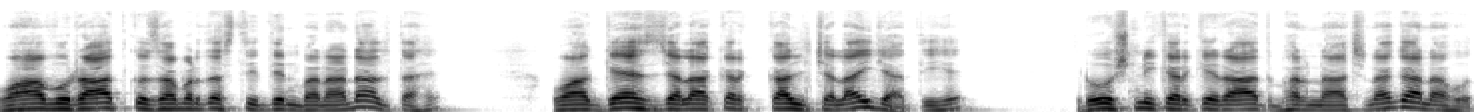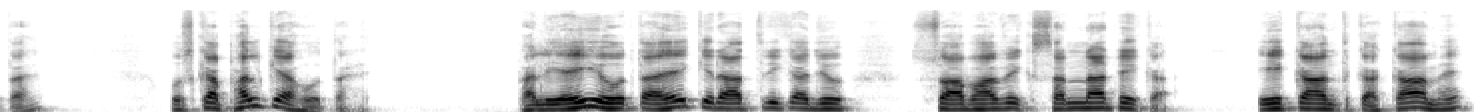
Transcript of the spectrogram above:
वहाँ वो रात को ज़बरदस्ती दिन बना डालता है। वहाँ गैस जलाकर कल चलाई जाती है। रोशनी करके रात भर नाचना गाना होता है। उसका फल क्या होता है? फल यही होता है कि रात्रि का जो स्वाभाविक सन्नाटे का, एकांत का काम है,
